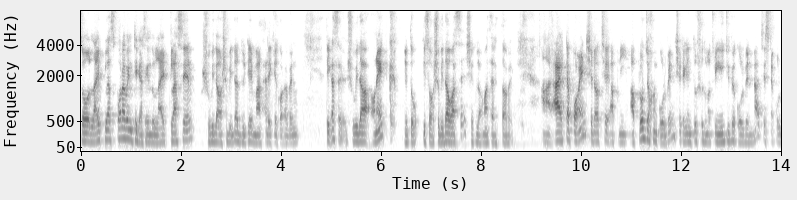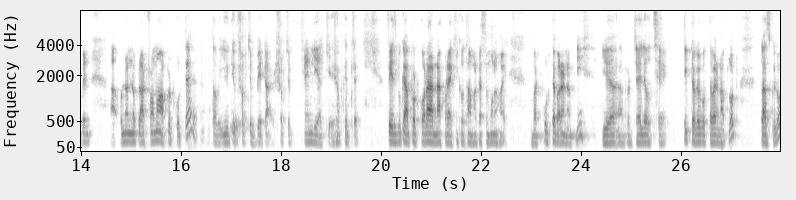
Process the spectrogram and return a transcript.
সো লাইভ ক্লাস করাবেন, ঠিক আছে, কিন্তু লাইভ ক্লাসের সুবিধা অসুবিধা দুইটাই মাথা রেখে করাবেন। ঠিক আছে? সুবিধা অনেক কিন্তু কিছু অসুবিধাও আছে সেগুলো মাথায় রাখতে হবে। আর আরেকটা পয়েন্ট সেটা হচ্ছে আপনি আপলোড যখন করবেন সেটা কিন্তু শুধুমাত্র ইউটিউবে করবেন না। চেষ্টা করবেন অন্যান্য প্ল্যাটফর্মেও আপলোড করতে। তবে ইউটিউব সবচেয়ে বেটার, সবচেয়ে ফ্রেন্ডলি আর কি এসব ক্ষেত্রে। ফেসবুকে আপলোড করা না করা একই কথা আমার কাছে মনে হয়। বাট করতে পারেন আপনি। ইয়া চাইলে হচ্ছে টিকটকে করতে পারেন আপলোড ক্লাসগুলো।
